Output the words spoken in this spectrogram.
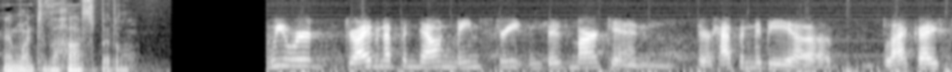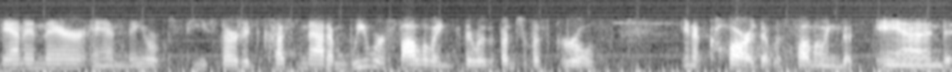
and went to the hospital. We were driving up and down Main Street in Bismarck, and there happened to be a black guy standing there, and they were, he started cussing at him. We were following. There was a bunch of us girls in a car that was following us, and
